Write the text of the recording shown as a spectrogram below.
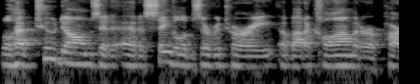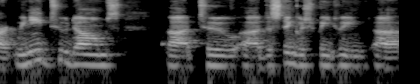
we'll have two domes at, at a single observatory about a kilometer apart. We need two domes uh, to uh, distinguish between uh,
